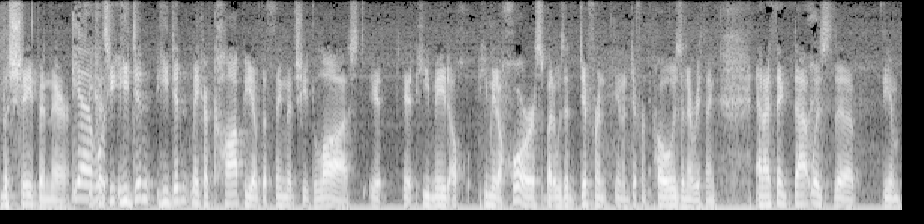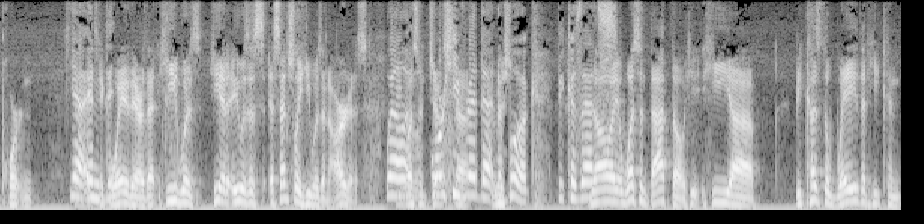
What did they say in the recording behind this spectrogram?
the shape in there yeah because well, he, he didn't he didn't make a copy of the thing that she'd lost it it, he made a he made a horse, but it was a different in a different pose and everything. And I think that was the the important yeah, and take the, away there that he was he had he was essentially he was an artist. Well, he or he uh, read that in a book because that's no, it wasn't that though. He he uh, because the way that he can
